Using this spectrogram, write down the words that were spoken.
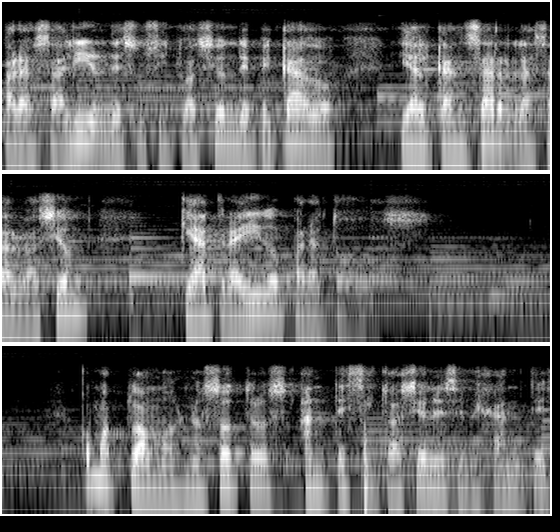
para salir de su situación de pecado y alcanzar la salvación que ha traído para todos. ¿Cómo actuamos nosotros ante situaciones semejantes?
